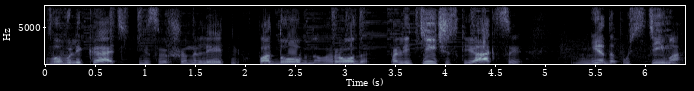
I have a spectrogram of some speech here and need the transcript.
вовлекать несовершеннолетних подобного рода политические акции недопустимо.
